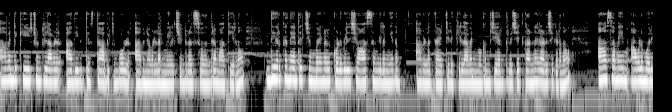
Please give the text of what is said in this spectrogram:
അവന്റെ കീഴ്ചുണ്ടിൽ അവൾ ആധിപത്യം സ്ഥാപിക്കുമ്പോൾ അവൻ അവളുടെ മേൽചുണ്ടുകൾ സ്വതന്ത്രമാക്കിയിരുന്നു. ദീർഘനേരത്തെ ചുംബനങ്ങൾക്കൊടുവിൽ ശ്വാസം വിളങ്ങിയതും അവളെ തഴിച്ചിടക്കിൽ അവൻ മുഖം ചേർത്ത് വെച്ച് കണ്ണുകൾ അടച്ചു കിടന്നു. ആ സമയം അവളും ഒരു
